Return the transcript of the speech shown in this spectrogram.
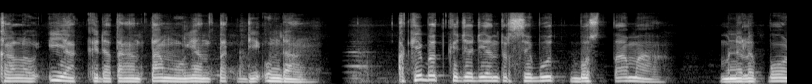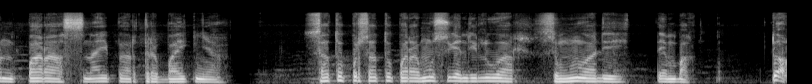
kalau ia kedatangan tamu yang tak diundang. Akibat kejadian tersebut, bos Tama menelepon para sniper terbaiknya. Satu persatu para musuh yang di luar semua ditembak. Dor.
